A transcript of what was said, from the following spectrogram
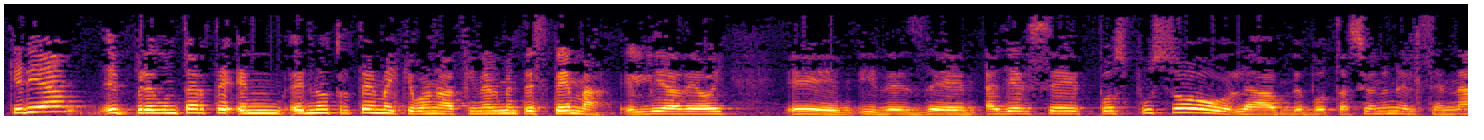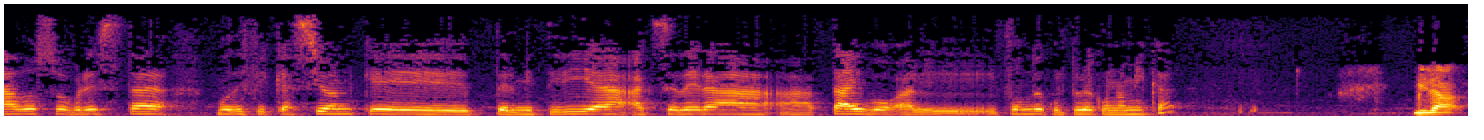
Quería eh, preguntarte en, en otro tema, y que bueno, finalmente es tema el día de hoy. Eh, y desde ayer se pospuso la votación en el Senado sobre esta modificación que permitiría acceder a, Taibo al Fondo de Cultura Económica. Mira,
